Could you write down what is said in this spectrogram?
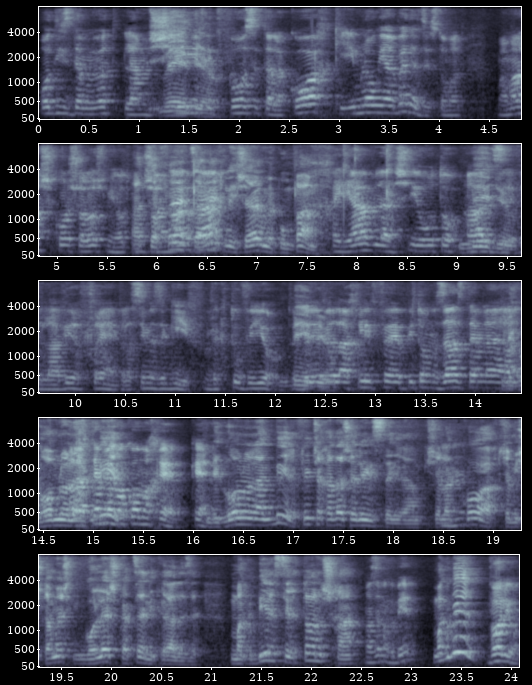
עוד הזדמנויות להמשיך. לתפוס את הלקוח, כי אם לא, הוא יאבד את זה, זאת אומרת, ממש כל שלוש שניות, כמו שאמרת, צריך להישאר מפומפם. חייב להשאיר אותו על זה. ולהעביר פריים, ולשים איזה גיף, וכתוביות, בדיוק. ולהחליף, אה, פתאום זזתם, לגרום לו להגביר. למקום אחר, כן. לגרום לו להגביר, פיצ'ר חדש של אינסטגרם, כשלקוח, כשמשתמש גולש קצה נקרא לזה, מגביר סרטון שלך, מה זה מגביר? מגביר, ווליום.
